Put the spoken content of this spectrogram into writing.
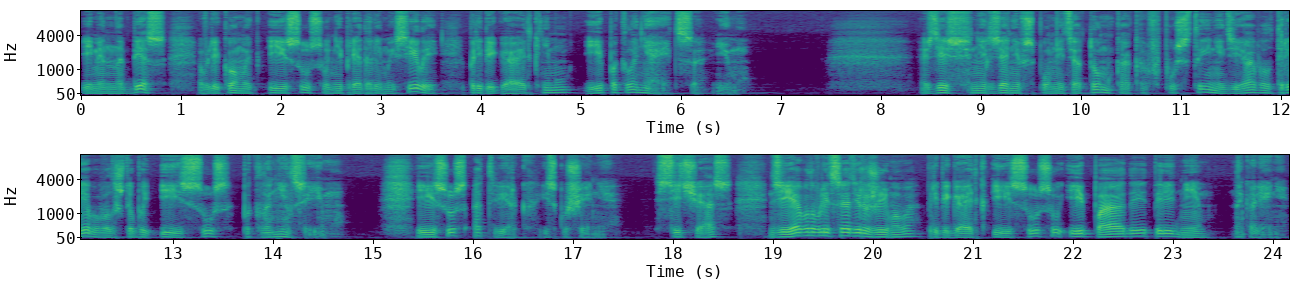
Именно бес, влекомый к Иисусу непреодолимой силой, прибегает к нему и поклоняется ему. Здесь нельзя не вспомнить о том, как в пустыне дьявол требовал, чтобы Иисус поклонился ему. Иисус отверг искушение. Сейчас дьявол в лице одержимого прибегает к Иисусу и падает перед ним на колени.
